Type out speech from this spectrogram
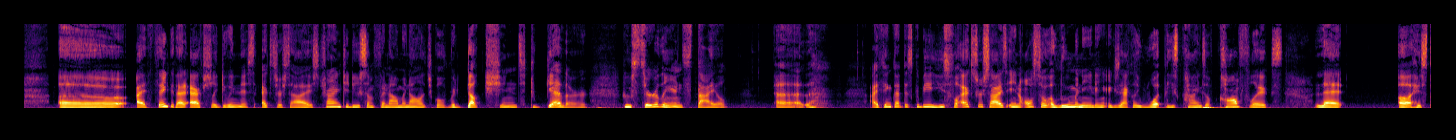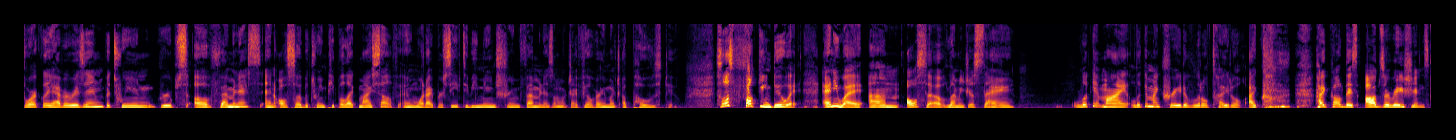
uh, I think that actually doing this exercise, trying to do some phenomenological reductions together, Husserlian style, uh, I think that this could be a useful exercise in also illuminating exactly what these kinds of conflicts that uh, historically have arisen between groups of feminists and also between people like myself and what I perceive to be mainstream feminism, which I feel very much opposed to. So let's fucking do it. Anyway, um, also, let me just say, look at my look at my creative little title. I call, I called this observations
